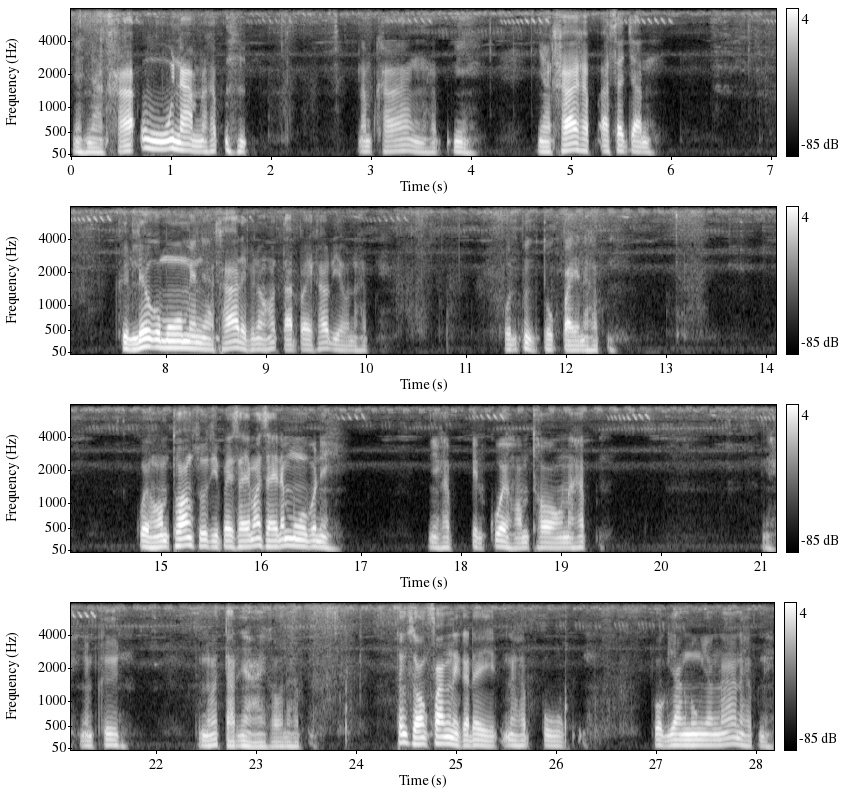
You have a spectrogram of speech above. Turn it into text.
เนี่ยหญ้าค้าอู้น้ำนะครับ น้ำค้างนะครับ นี่หญ้าค้าครับ อัศจรรย์ ขึ้นเร็วกว่ามูแมนหญ้าค้าเลยพี่น้องเขาตัดไปข้าวเดียวนะครับฝนพึ่งตกไปนะครับกล้วยหอมทองสูสิไปใส่มาใส่น้ำมูปะนี่นี่ครับ เป็นกล้วยหอมทองนะครับนี่ยามคืนตอนนั้นมาตัดหญ้าเขานะครับ ทั้งสองฝั่งนี่ก็ได้นะครับ ปลูกพวกยางนุงยางนานะครับนี่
